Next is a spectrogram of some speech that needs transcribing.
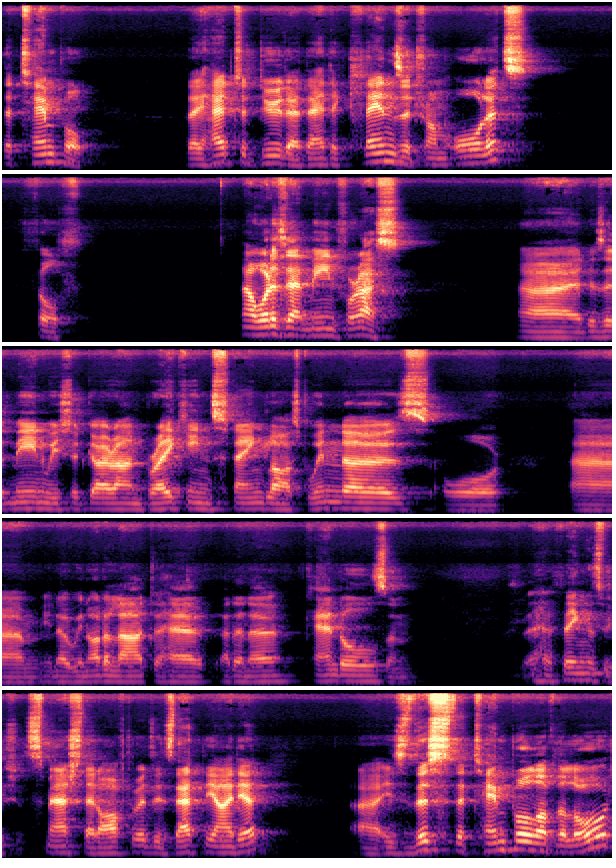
the temple. They had to do that. They had to cleanse it from all its filth. Now, what does that mean for us? Uh, does it mean we should go around breaking stained glass windows or um, you know, we're not allowed to have, I don't know, candles and things. We should smash that afterwards. Is that the idea? Uh, is this the temple of the Lord?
